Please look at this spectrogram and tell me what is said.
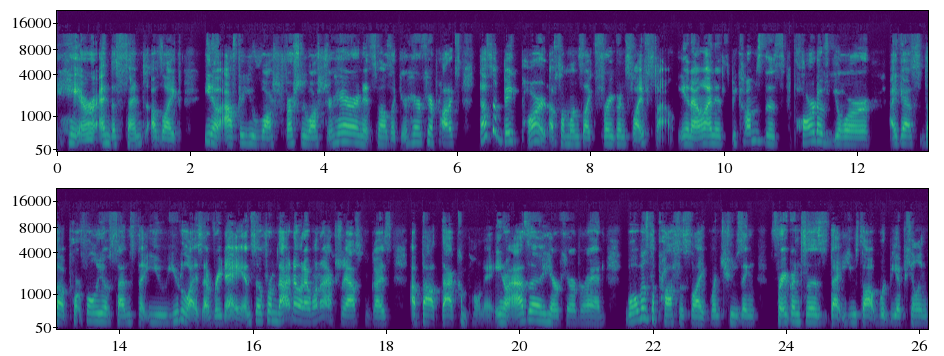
hair and the scent of like you know, after you've washed freshly washed your hair and it smells like your hair care products, that's a big part of someone's like fragrance lifestyle, you know, and it becomes this part of your I guess the portfolio of scents that you utilize every day. And so from that note, I want to actually ask you guys about that component. You know, as a hair care brand, what was the process like when choosing fragrances that you thought would be appealing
